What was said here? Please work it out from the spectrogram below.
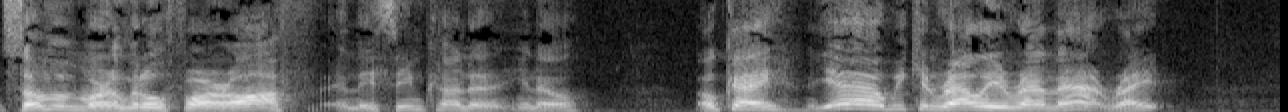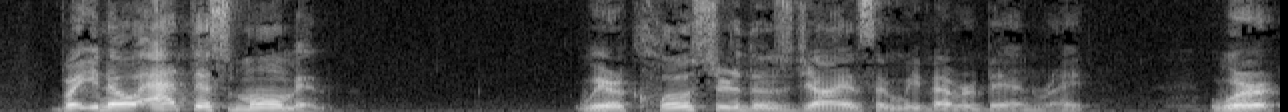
Some of them are a little far off, and they seem kind of, you know, okay, yeah, we can rally around that, right? But you know, at this moment, we are closer to those giants than we've ever been, right? We're,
